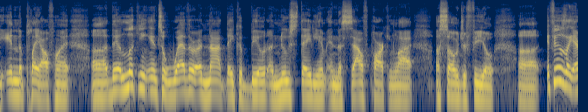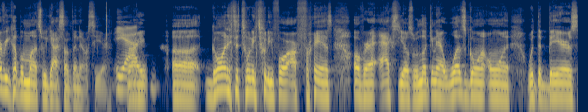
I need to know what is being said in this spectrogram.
in the playoff hunt. Uh, they're looking into whether or not they could build a new stadium in the south parking lot of Soldier Field. Uh, it feels like every couple months we got something else here. Yeah. Right. Uh, going into 2024, our friends over at Axios were looking at what's going on with the Bears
